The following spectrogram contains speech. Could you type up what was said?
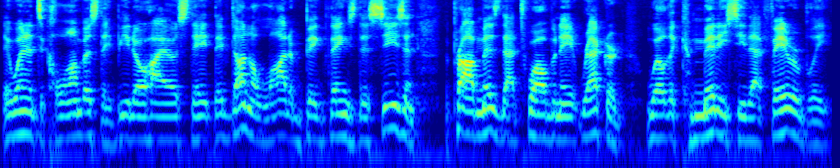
They went into Columbus, they beat Ohio State. They've done a lot of big things this season. The problem is that 12 and 8 record. Will the committee see that favorably?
